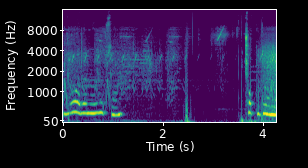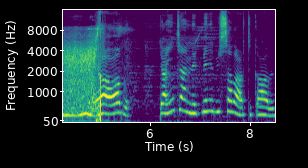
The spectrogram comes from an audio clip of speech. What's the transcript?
Bu adam ölürsem. Çok kötü oynuyorum ya abi. Ya internet beni bir sal artık abi.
